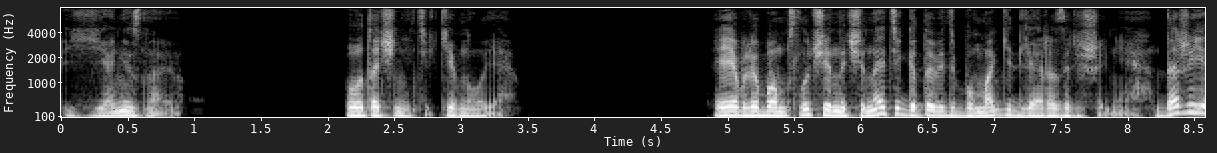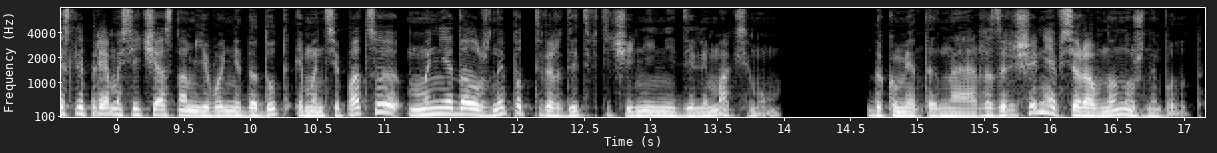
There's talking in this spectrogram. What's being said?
Я не знаю». «Уточните», — кивнул я. И в любом случае начинайте готовить бумаги для разрешения. Даже если прямо сейчас нам его не дадут, эмансипацию мне должны подтвердить в течение недели максимум. Документы на разрешение все равно нужны будут.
